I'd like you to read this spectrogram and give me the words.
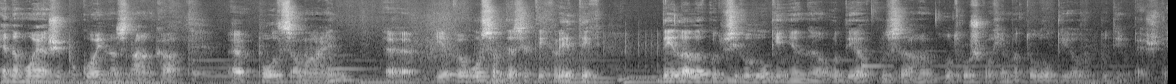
Ena moja že pokojna znanka, Paul Zalain, uh, je v 80-ih letih delala kot psihologinja na oddelku za otroško hematologijo v Budimpešti.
